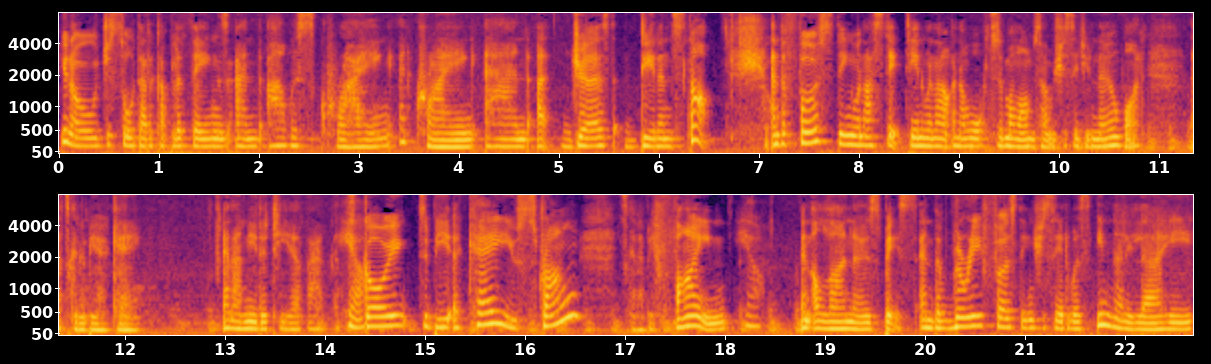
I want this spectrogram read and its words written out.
you know, just sort out a couple of things. And I was crying and crying, and I just didn't stop. Sure. And the first thing when I stepped in, when I, when I walked into my mom's home, she said, "You know what? It's going to be okay." And I needed to hear that. It's yeah. going to be okay. You strong. It's going to be fine. Yeah. And Allah knows best. And the very first thing she said was, Inna lillahi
